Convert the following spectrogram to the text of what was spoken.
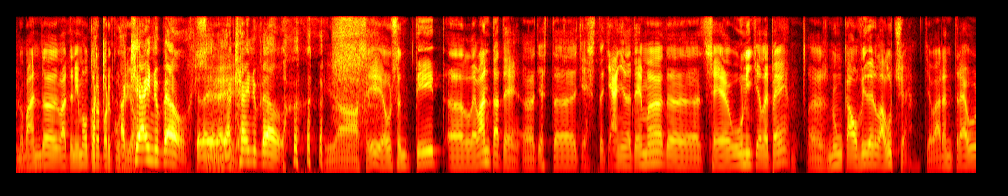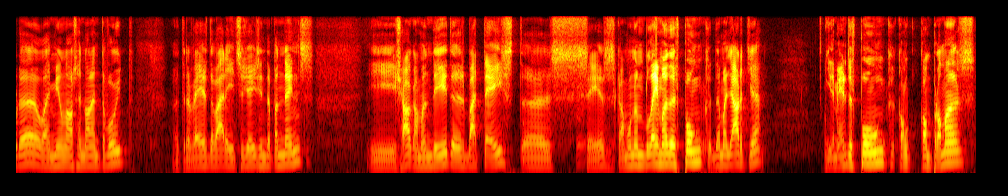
una banda va tenir molta A repercussió. Keine Bell, que deia, Sí. a Keine Bell. I de, sí, heu sentit uh, Levántate, aquesta, aquesta canya de tema de ser únic LP, es Nunca olvides la lucha, que varen treure l'any 1998 a través de diversos segells independents i això, com han dit, el Bad Taste és, sí, és com un emblema del punk de Mallorca i a més del punk com, compromès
